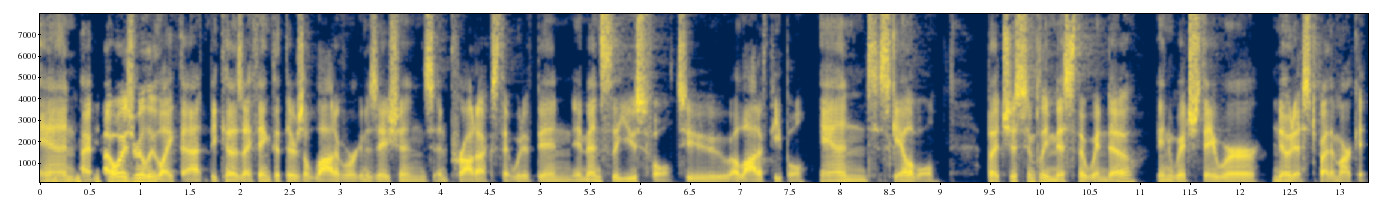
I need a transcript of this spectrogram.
and I, I, always really like that because I think that there's a lot of organizations and products that would have been immensely useful to a lot of people and scalable, but just simply missed the window in which they were noticed by the market.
